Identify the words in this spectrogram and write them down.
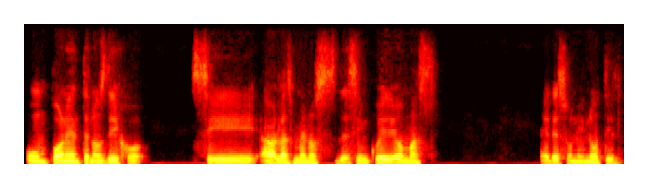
un ponente nos dijo, si hablas menos de cinco idiomas, eres un inútil.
